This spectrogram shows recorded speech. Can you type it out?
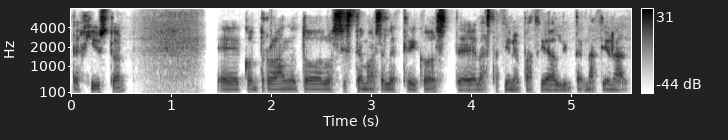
de Houston, eh, controlando todos los sistemas eléctricos de la Estación Espacial Internacional.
